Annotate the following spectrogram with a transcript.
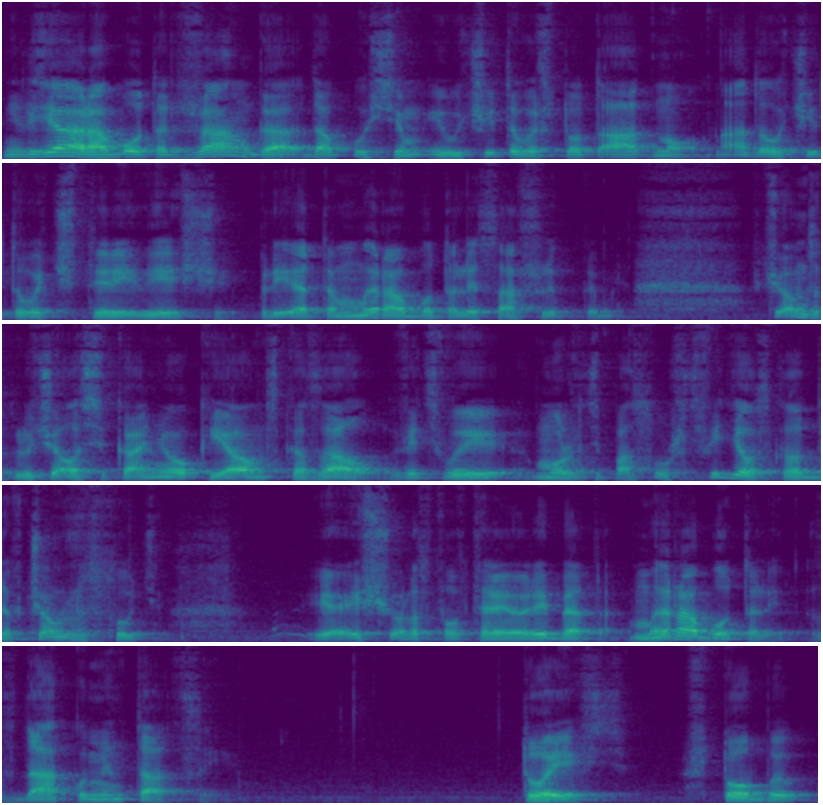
Нельзя работать Django, допустим, и учитывать что-то одно. Надо учитывать четыре вещи. При этом мы работали с ошибками. В чем заключался конек, я вам сказал, ведь вы можете послушать видео сказать, да в чем же суть? Я еще раз повторяю, ребята, мы работали с документацией. То есть, чтобы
